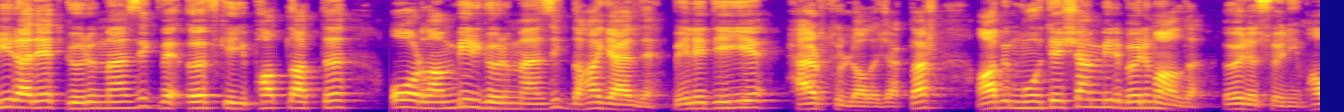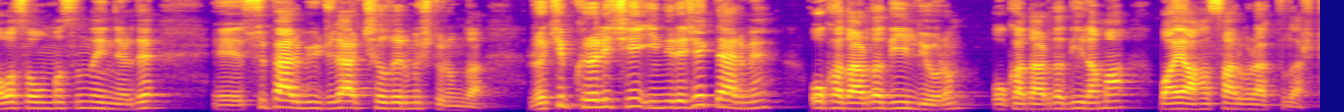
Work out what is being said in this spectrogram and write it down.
Bir adet görünmezlik ve öfkeyi patlattı. Oradan bir görünmezlik daha geldi. Belediyeyi her türlü alacaklar. Abi muhteşem bir bölüm aldı. Öyle söyleyeyim. Hava savunmasını da indirdi. Ee, süper büyücüler çıldırmış durumda. Rakip kraliçeyi indirecekler mi? O kadar da değil diyorum. O kadar da değil ama bayağı hasar bıraktılar.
